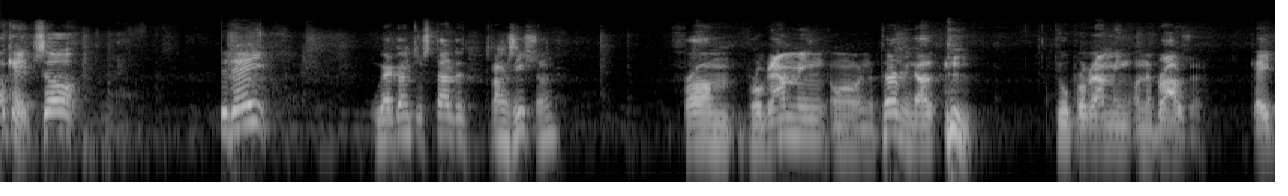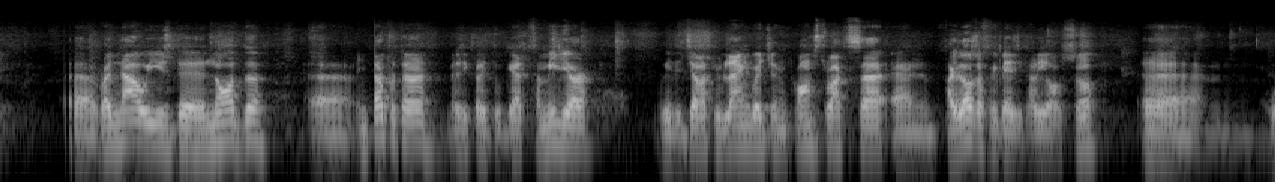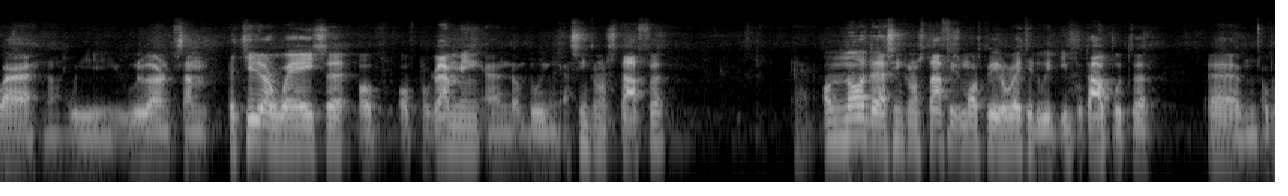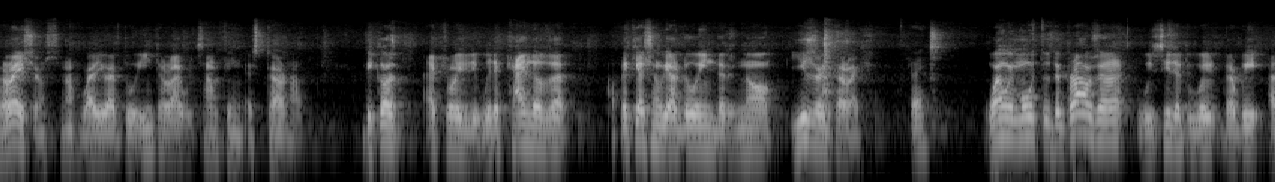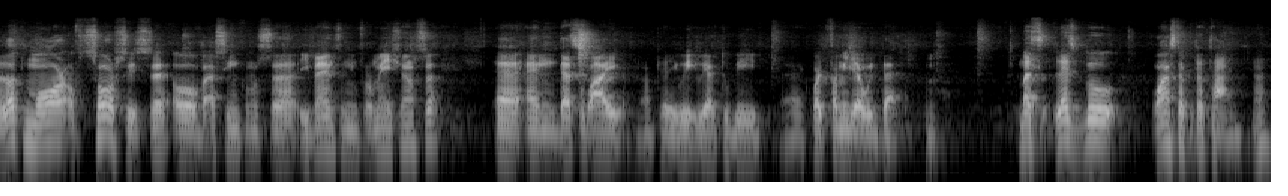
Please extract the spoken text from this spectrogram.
Okay, so today we are going to start the transition from programming on a terminal to programming on a browser. Okay, uh, right now we use the Node uh, interpreter basically to get familiar with the JavaScript language and constructs uh, and philosophy basically also. Um, where you know, we, we learned some peculiar ways uh, of, of programming and of doing asynchronous stuff. Uh, on Node, asynchronous stuff is mostly related with input-output uh, um, operations, know, where you have to interact with something external. Because actually, with the kind of uh, application we are doing, there is no user interaction. Okay. When we move to the browser, we see that will, there'll be a lot more of sources uh, of asynchronous uh, events and informations, and that's why okay we, we have to be uh, quite familiar with that. But let's do one step at a time. Huh?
